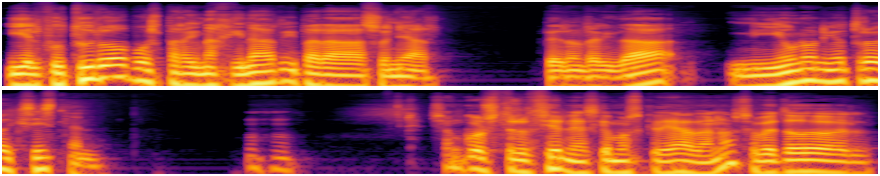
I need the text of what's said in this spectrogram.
y el futuro, pues para imaginar y para soñar. Pero en realidad ni uno ni otro existen. Son construcciones que hemos creado, ¿no? Sobre todo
